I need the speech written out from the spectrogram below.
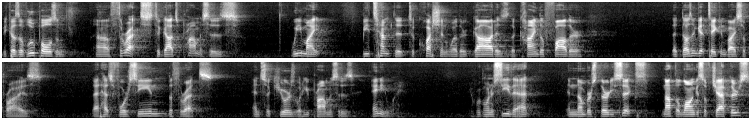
because of loopholes and uh, threats to God's promises. We might be tempted to question whether God is the kind of father that doesn't get taken by surprise that has foreseen the threats and secures what he promises anyway. We're going to see that in Numbers 36, not the longest of chapters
